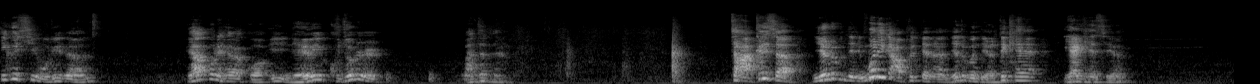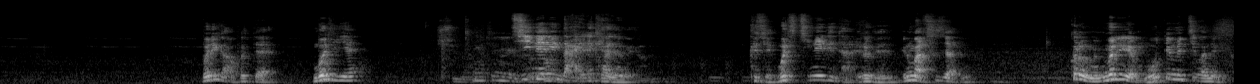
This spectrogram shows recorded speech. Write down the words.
이것이 우리는 약분을 해갖고 이 뇌의 구조를 만드는. 자, 그래서 여러분들이 머리가 아플 때는 여러분들이 어떻게 이야기했어요? 머리가 아플 때 머리에 찌내린다 이렇게 하는 거예요. 그치? 머리 찌내린다 이렇게 이런 말 쓰잖아요. 그럼 머리에 뭐 때문에 찌가내니까?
